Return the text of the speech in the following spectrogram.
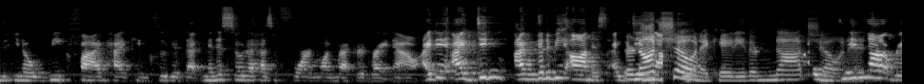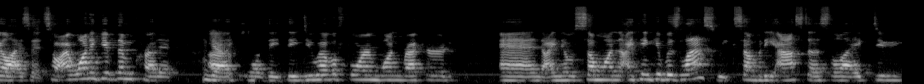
you know week five had concluded that Minnesota has a four and one record right now. I didn't I didn't I'm gonna be honest. I They're not, not, showing it, Katie. They're not showing it. I did it. not realize it. So I want to give them credit. Yeah. Uh, you know, they, they do have a four and one record. And I know someone, I think it was last week, somebody asked us, like, do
